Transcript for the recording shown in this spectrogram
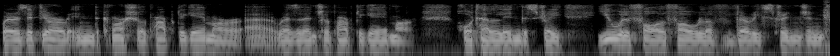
Whereas if you're in the commercial property game or uh, residential property game or hotel industry, you will fall foul of very stringent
